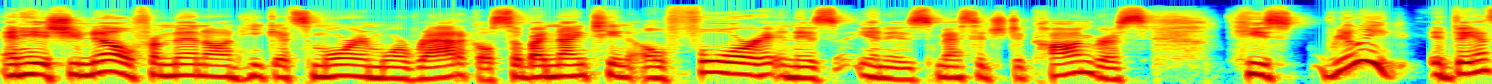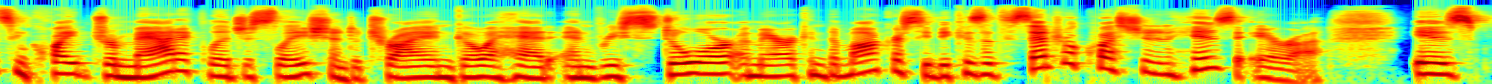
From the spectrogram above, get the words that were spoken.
And as you know, from then on, he gets gets more and more radical. So by 1904, in his in his message to Congress, he's really advancing quite dramatic legislation to try and go ahead and restore American democracy. Because the central question in his era is:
